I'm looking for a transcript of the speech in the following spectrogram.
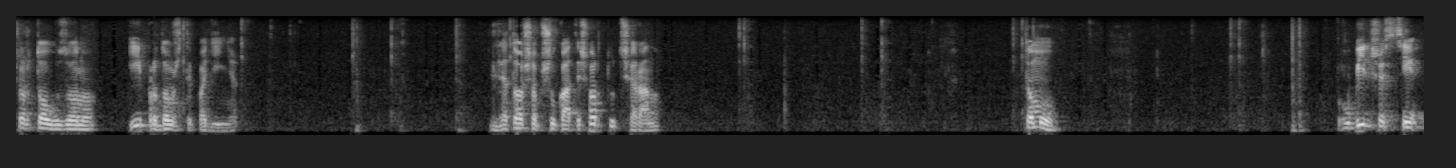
Шортову зону і продовжити падіння. Для того, щоб шукати шорт, тут ще рано. Тому у більшості,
